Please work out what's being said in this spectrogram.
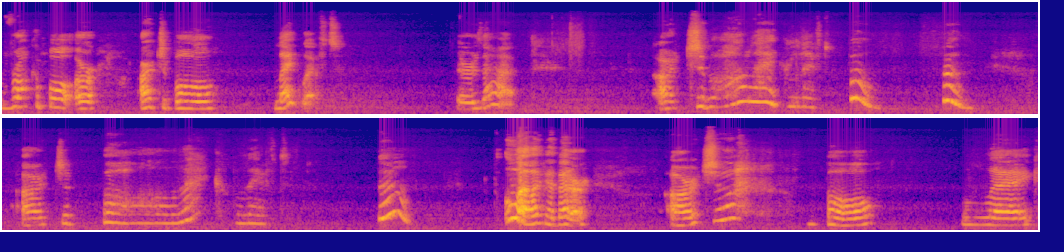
rockable or archable leg lift. There's that. Archable leg lift. Boom, boom. Archable leg lift. Boom. Oh, I like that better. Archable leg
